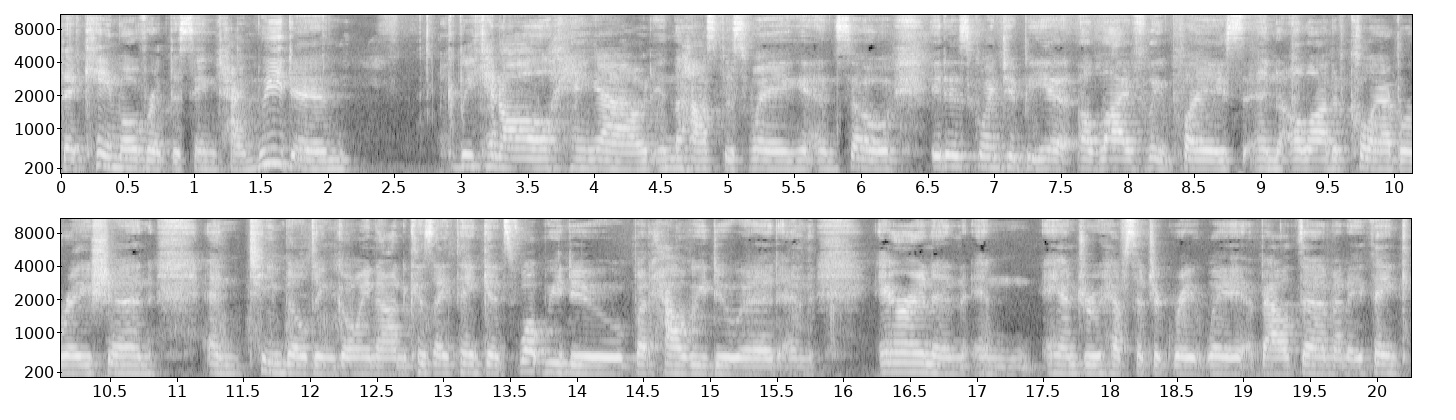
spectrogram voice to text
that came over at the same time we did we can all hang out in the hospice wing. And so it is going to be a, a, lively place and a lot of collaboration and team building going on because I think it's what we do, but how we do it. And Erin and, and Andrew have such a great way about them. And I think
